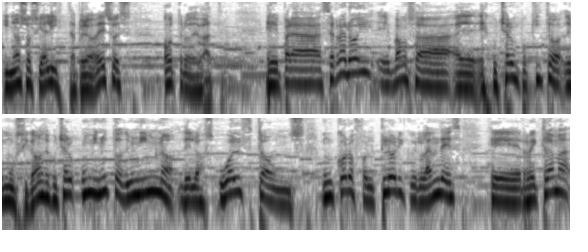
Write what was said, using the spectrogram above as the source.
y no socialista, pero eso es otro debate. Eh, para cerrar hoy eh, vamos a eh, escuchar un poquito de música. Vamos a escuchar un minuto de un himno de los Wolf Tones, un coro folclórico irlandés que reclama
